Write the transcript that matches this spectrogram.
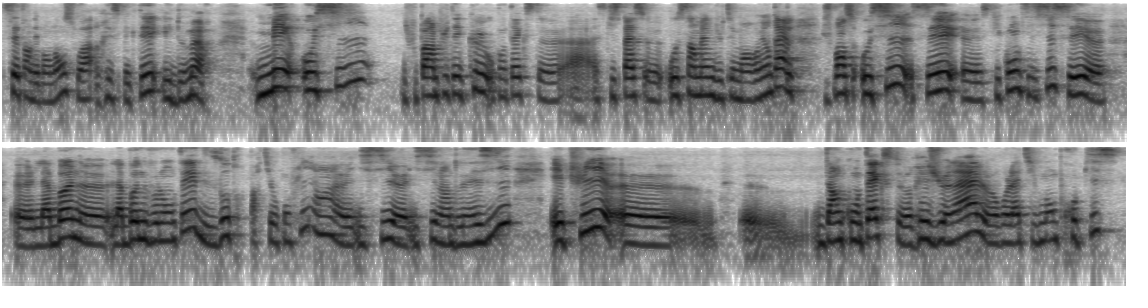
cette indépendance soit respectée et demeure. Mais aussi il ne faut pas imputer que au contexte, euh, à, ce qui se passe euh, au sein même du Témoin oriental. Je pense aussi, c'est euh, ce qui compte ici, c'est la bonne la bonne volonté des autres parties au conflit, hein, ici ici l'Indonésie, et puis d'un contexte régional relativement propice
